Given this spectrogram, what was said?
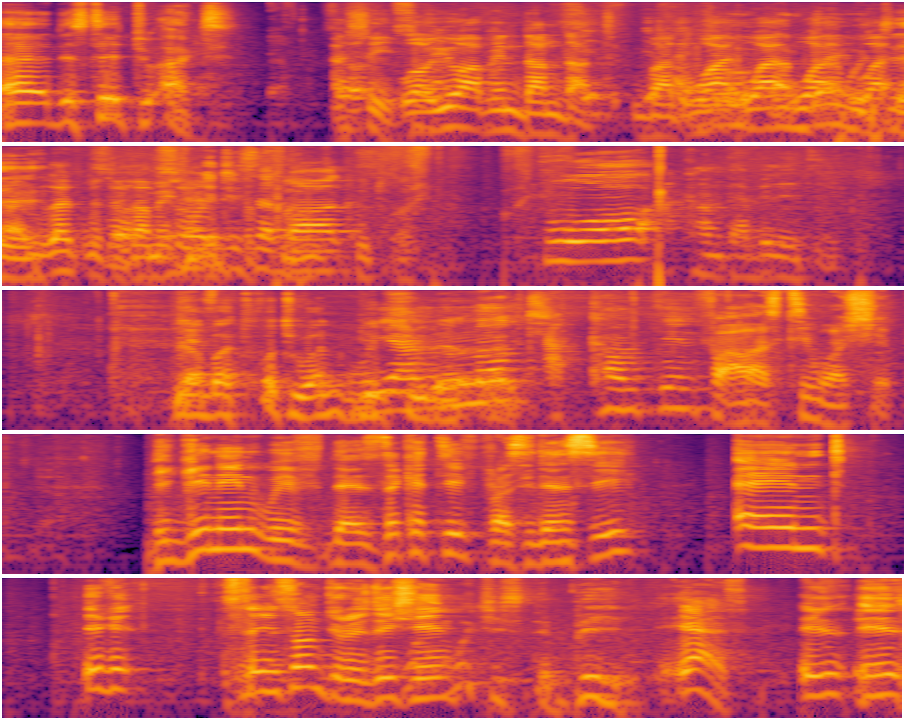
uh, the state to act. I see. Well, you haven't done that. But why, why, why, why, uh, let Mr. So, so it is about poor accountability. Yeah, but 41 We are not right. accounting for our stewardship, beginning with the executive presidency and if so in some jurisdiction. Which is the bill? Yes. In, in,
